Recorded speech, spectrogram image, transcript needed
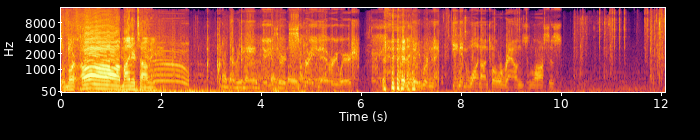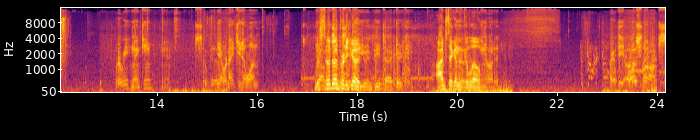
One more. Oh, minor Tommy. No, that reload. Yeah, you that started spraying everywhere. we were 19 and 1 on total rounds and losses. What are we? 19? Yeah. So good. Yeah, we're 19 and 1. We're Yeah, I'm still doing pretty good. UMP tactic. I'm sticking to Good. You Galil. nodded. I got the auto Watch for sniper. ops.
